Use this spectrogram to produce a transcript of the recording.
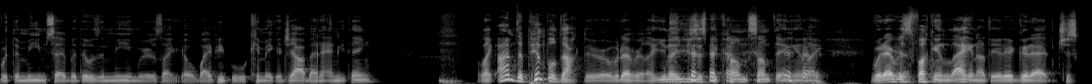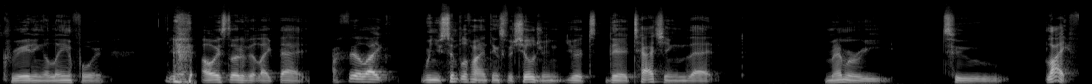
what the meme said, but there was a meme where it's like, "Yo, white people can make a job out of anything." Like I'm the pimple doctor or whatever. Like you know, you just become something and like whatever's fucking lacking out there, they're good at just creating a lane for it. Yeah. I always thought of it like that. I feel like when you're simplifying things for children, you're they're attaching that memory to life.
